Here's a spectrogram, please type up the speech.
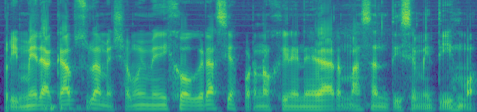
primera cápsula, me llamó y me dijo, gracias por no generar más antisemitismo.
